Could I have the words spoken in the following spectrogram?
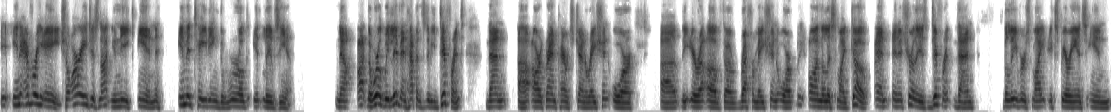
in every age. So our age is not unique in imitating the world it lives in. Now, uh, the world we live in happens to be different than uh, our grandparents' generation or uh, the era of the Reformation, or on the list might go. And, and it surely is different than believers might experience in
